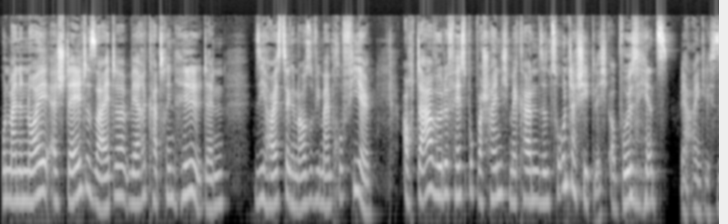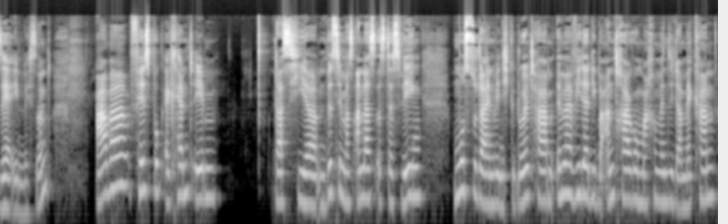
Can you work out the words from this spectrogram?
Und meine neu erstellte Seite wäre Katrin Hill, denn sie heißt ja genauso wie mein Profil. Auch da würde Facebook wahrscheinlich meckern, sind zu unterschiedlich, obwohl sie jetzt ja eigentlich sehr ähnlich sind. Aber Facebook erkennt eben, dass hier ein bisschen was anders ist. Deswegen musst du da ein wenig Geduld haben, immer wieder die Beantragung machen, wenn sie da meckern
